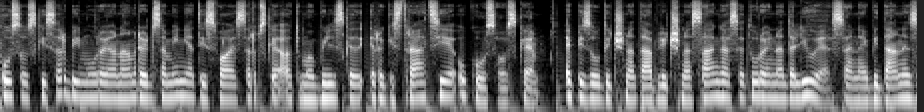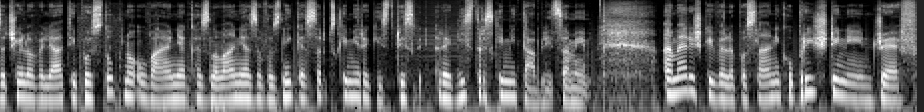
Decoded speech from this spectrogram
Kosovski Srbi morajo namreč zamenjati svoje srpske avtomobilske registracije v kosovske. Epizodična tablična saga se torej nadaljuje, saj naj bi danes začelo veljati postopno uvajanje kaznovanja za voznike s srpskimi registrskimi tablicami. Ameriški veleposlanik v Prištini Jeff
